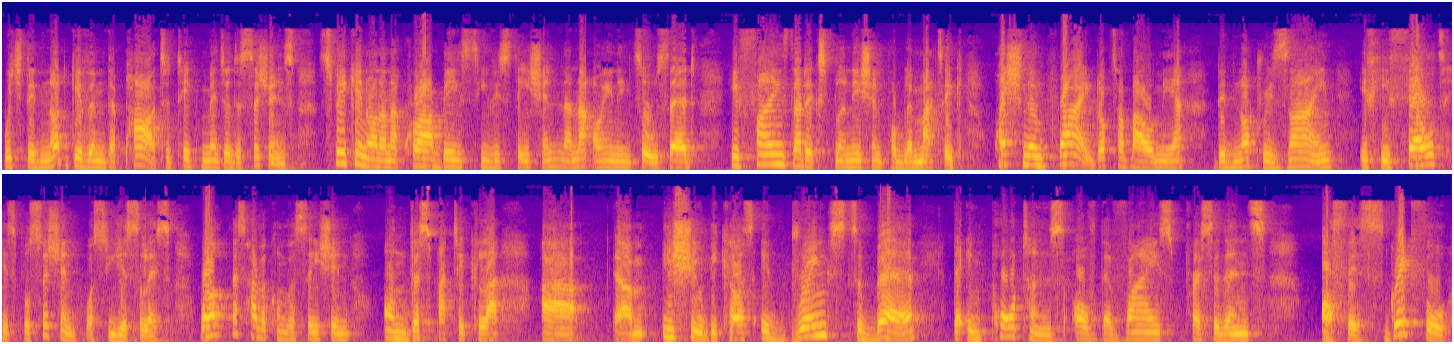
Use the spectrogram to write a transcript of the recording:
which did not give him the power to take major decisions. Speaking on an Accra-based TV station, Nana Ohene Ntow said he finds that explanation problematic questioning why Dr. Bawumia did not resign if he felt his position was useless. Well, let's have a conversation on this particular uh, um, issue because it brings to bear the importance of the vice president's office. Grateful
